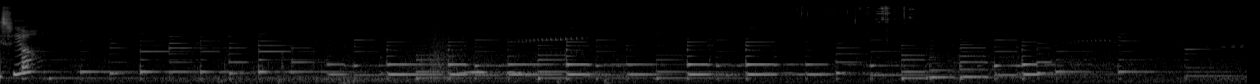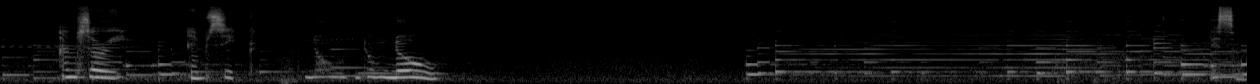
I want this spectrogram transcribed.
Amicia? I'm sorry. I'm sick. No, no, no. Listen,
